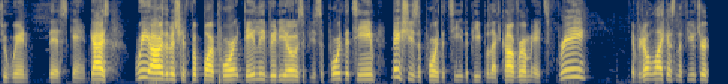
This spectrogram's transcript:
to win this game. Guys, we are the Michigan Football Report, daily videos. If you support the team, make sure you support the team, the people that cover them. It's free. If you don't like us in the future,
